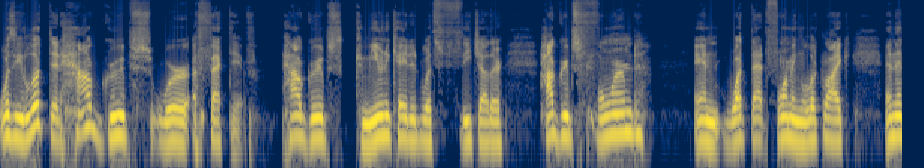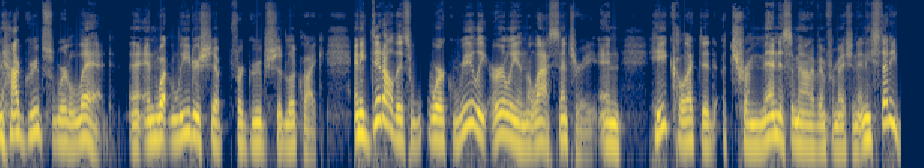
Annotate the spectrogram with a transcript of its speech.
was he looked at how groups were effective how groups communicated with each other, how groups formed, and what that forming looked like, and then how groups were led and what leadership for groups should look like. And he did all this work really early in the last century, and he collected a tremendous amount of information and he studied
